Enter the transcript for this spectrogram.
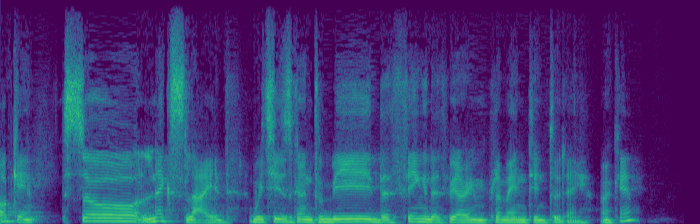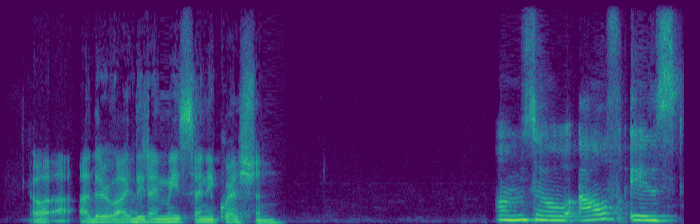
Okay, so next slide, which is going to be the thing that we are implementing today, okay? Uh, otherwise, did I miss any question? Um, so alpha is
